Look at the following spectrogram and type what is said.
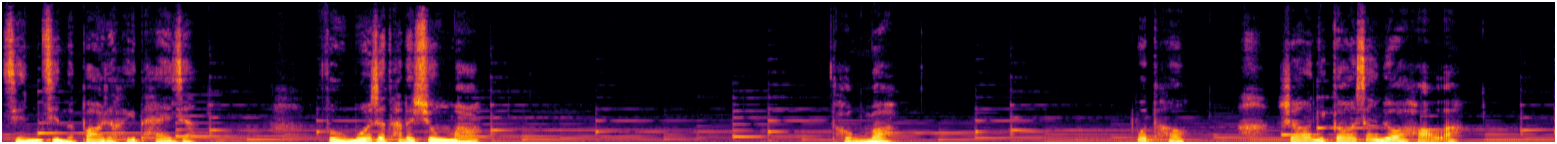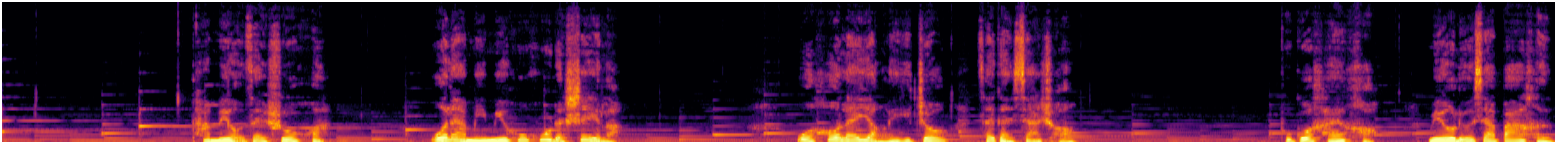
紧紧的抱着黑太监，抚摸着他的胸毛。疼吗？不疼，只要你高兴就好了。他没有再说话，我俩迷迷糊糊的睡了。我后来养了一周才敢下床，不过还好，没有留下疤痕。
